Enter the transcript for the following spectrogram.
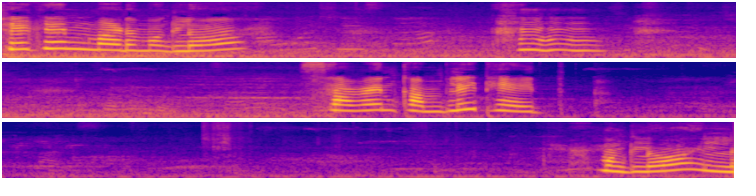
ಸೆಕೆಂಡ್ ಮಾಡು ಮಗಳು. ಸೆವೆನ್ ಕಂಪ್ಲೀಟ್ ಆಯ್ತು ಮಗಳು ಇಲ್ಲ?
